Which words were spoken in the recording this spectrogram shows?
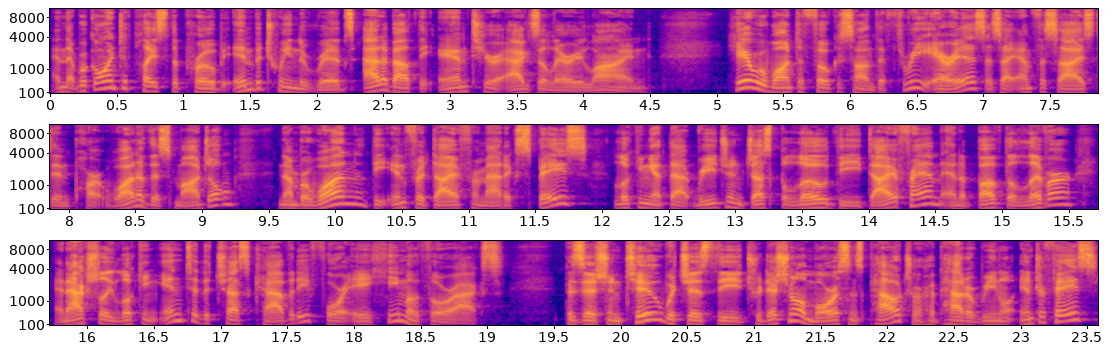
and that we're going to place the probe in between the ribs at about the anterior axillary line. Here we want to focus on the three areas, as I emphasized in part one of this module, Number one, the infradiaphragmatic space, looking at that region just below the diaphragm and above the liver, and actually looking into the chest cavity for a hemothorax. Position 2, which is the traditional Morison's pouch or hepatorenal interface,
